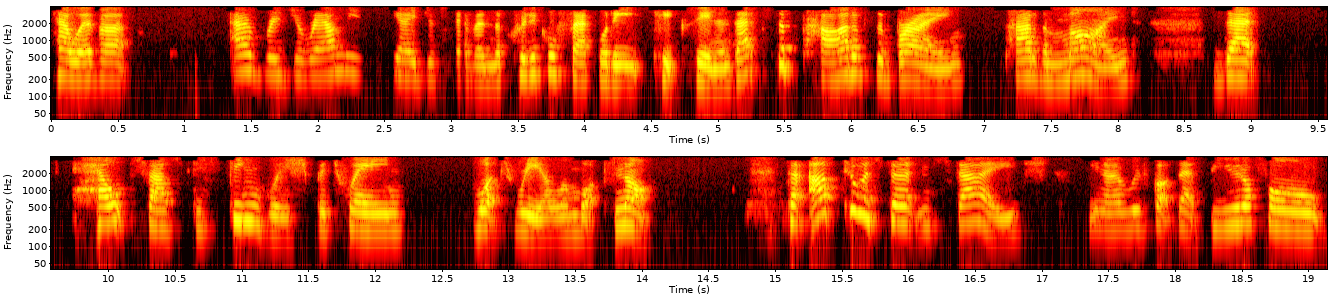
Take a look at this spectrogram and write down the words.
However, average around the age of seven, the critical faculty kicks in. And that's the part of the brain, part of the mind that helps us distinguish between what's real and what's not. So up to a certain stage, you know, we've got that beautiful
